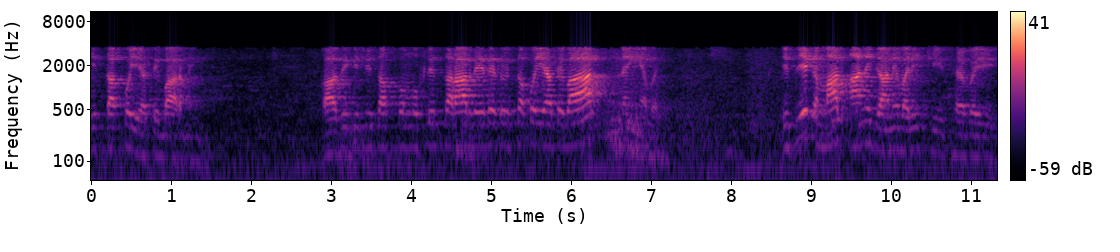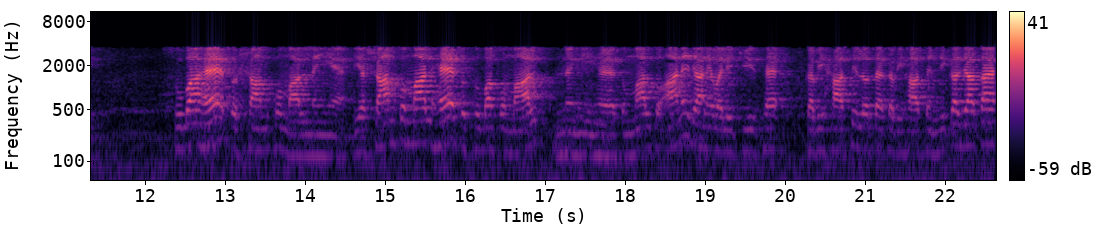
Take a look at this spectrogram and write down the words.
اس کا کوئی اعتبار نہیں۔ قاضی کسی شخص کو مفلس قرار دے دے تو اس کا کوئی اعتبار نہیں ہے بھائی۔ اس لیے کہ مال آنے جانے والی چیز ہے بھائی۔ صبح ہے تو شام کو مال نہیں ہے۔ یا شام کو مال ہے تو صبح کو مال نہیں ہے۔ تو مال تو آنے جانے والی چیز ہے۔ کبھی حاصل ہوتا ہے، کبھی ہاتھ سے نکل جاتا ہے۔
